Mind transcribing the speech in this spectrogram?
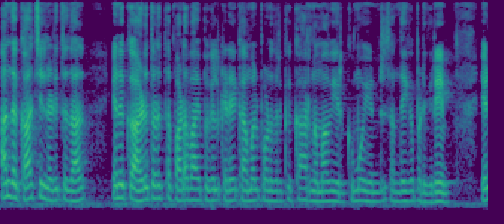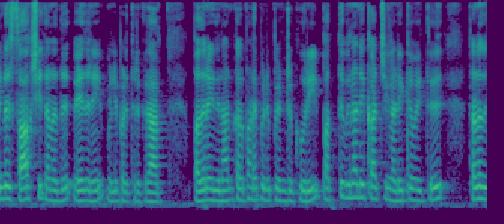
அந்த காட்சியில் நடித்ததால் எனக்கு அடுத்தடுத்த பட வாய்ப்புகள் கிடைக்காமல் போனதற்கு காரணமாக இருக்குமோ என்று சந்தேகப்படுகிறேன் என்று சாக்ஷி தனது வேதனை வெளிப்படுத்தியிருக்கிறார். பதினைந்து நாட்கள் படப்பிடிப்பு என்று கூறி பத்து வினாடி காட்சிகள் அடிக்க வைத்து தனது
